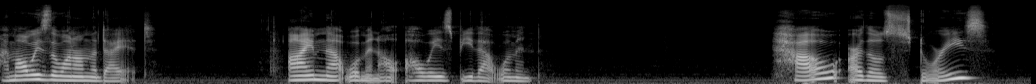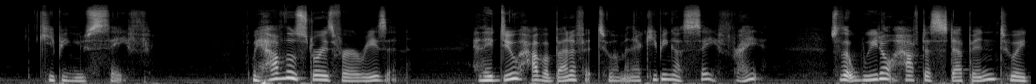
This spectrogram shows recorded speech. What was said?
I'm always the one on the diet. I'm that woman. I'll always be that woman. How are those stories keeping you safe? We have those stories for a reason, and they do have a benefit to them, and they're keeping us safe, right? So that we don't have to step into a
